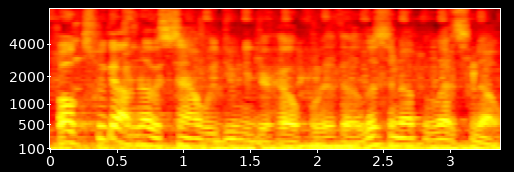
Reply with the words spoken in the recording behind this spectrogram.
Folks, we got another sound we do need your help with. Uh, listen up and let us know.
